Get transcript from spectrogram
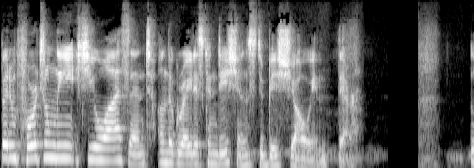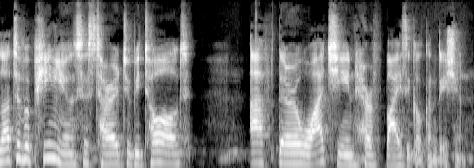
but unfortunately, she wasn't on the greatest conditions to be showing there. Lots of opinions started to be told after watching her physical condition.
